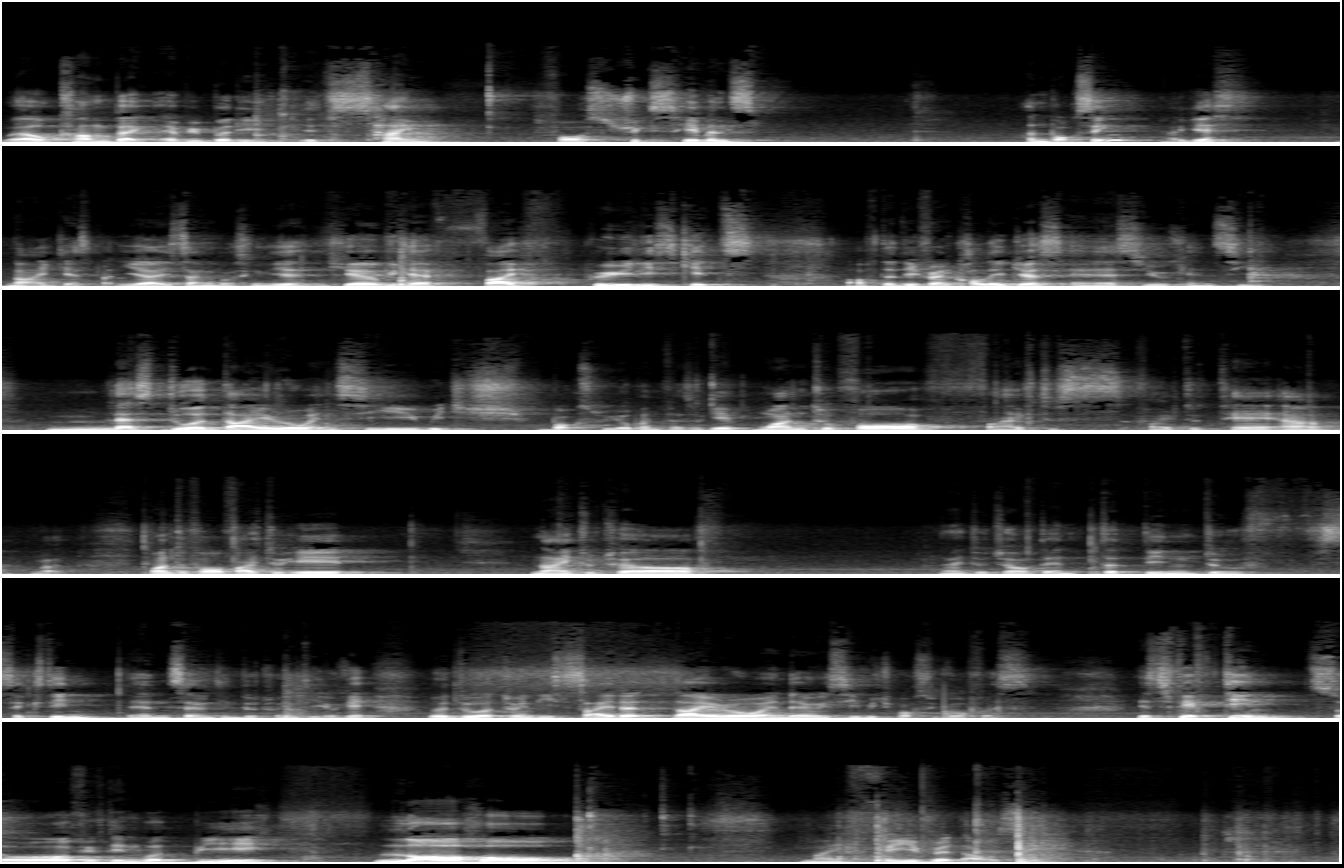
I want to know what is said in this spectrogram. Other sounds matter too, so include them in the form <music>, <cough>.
Welcome back everybody. It's time for Strixhaven's unboxing, I guess. Not I guess, but yeah, it's unboxing. Here we have five pre-release kits of the different colleges as you can see. Mm, let's do a die roll and see which box we open first. Okay, 1 to 4, 5 to 5 to 10, uh, what? 1 to 4, 5 to 8, 9 to 12, 9 to 12, then 13 to 16, then 17 to 20. Okay, we'll do a 20 sided die roll and then we see which box we go first. It's 15, so 15 would be Lorehold, my favorite, I would say.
